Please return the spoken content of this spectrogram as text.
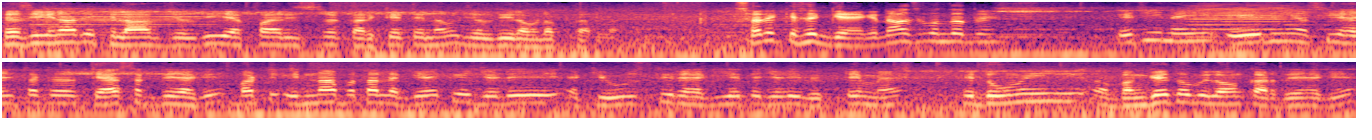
ਤੇ ਅਸੀਂ ਇਹਨਾਂ ਦੇ ਖਿਲਾਫ ਜਲਦੀ ਐਫ ਆਈ ਆਰ ਰਜਿਸਟਰ ਕਰਕੇ ਤੇ ਇਹਨਾਂ ਨੂੰ ਜਲਦੀ ਰਾਉਂਡ ਅਪ ਕਰ ਲਾਂਗੇ। ਸਰ ਕਿਸੇ ਗੈਂਗ ਨਾਲ ਸੰਬੰਧਿਤ ਨੇ? ਇਹ ਜੀ ਨਹੀਂ ਇਹ ਨਹੀਂ ਅਸੀਂ ਹਜੇ ਤੱਕ ਕਹਿ ਸਕਦੇ ਹੈਗੇ ਬਟ ਇੰਨਾ ਪਤਾ ਲੱਗਿਆ ਕਿ ਜਿਹੜੇ ਅਕਿਊਜ਼ ਦੀ ਹੈਗੀ ਹੈ ਤੇ ਜਿਹੜੀ ਵਿਕਟਿਮ ਹੈ ਇਹ ਦੋਵੇਂ ਹੀ ਬੰਗੇ ਤੋਂ ਬਿਲੋਂਗ ਕਰਦੇ ਹੈਗੇ ਆ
